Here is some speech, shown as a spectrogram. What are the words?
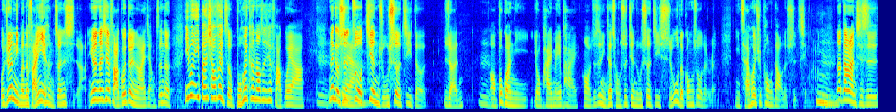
我觉得你们的反应也很真实啦，因为那些法规对你们来讲真的，因为一般消费者不会看到这些法规啊，嗯，那个是做建筑设计的人。嗯哦，不管你有牌没牌哦，就是你在从事建筑设计实务的工作的人，你才会去碰到的事情啦。嗯，那当然，其实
